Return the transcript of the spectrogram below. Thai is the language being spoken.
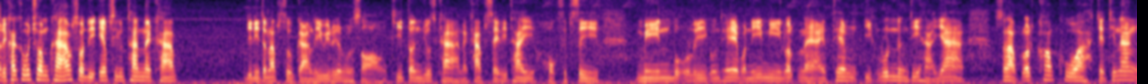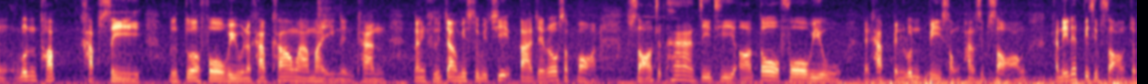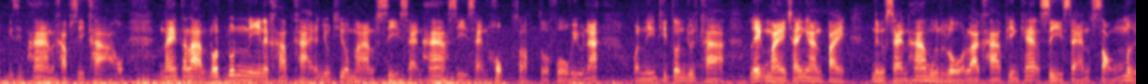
วัสดีครับคุณผู้ชมครับ สวัสดี FC ทุกท่านนะครับ ยินดีต้อนรับสู่การรีวิวรถยนต์มือสองที่ต้นยูสคาร์นะครับเสรีไทย 64 มีนบุรีกรุงเทพวันนี้มีรถแรไอเทมอีกรุ่นหนึ่งที่หายากสำหรับรถครอบครัว 7 ที่นั่งรุ่นท็อปขับ 4 หรือตัว 4 Wheel นะครับ เข้ามาใหม่อีก 1 คัน นั่นคือเจ้า Mitsubishi Pajero Sport 2.5 GT Auto 4 Wheel นะครับเป็นรุ่นปี 2012 คันนี้ได้ปี 12 จบปี 15 นะครับ สีขาว ในตลาดรถรุ่นนี้นะครับ ขายกันอยู่ที่ประมาณ 4 5 0 0 0 4 6 0 0สำหรับตัว 4 Wheel นะ วันนี้ที่ต้นยุทธคาเลขใหม่ใช้งานไป 150,000 โล ราคาเพียงแค่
